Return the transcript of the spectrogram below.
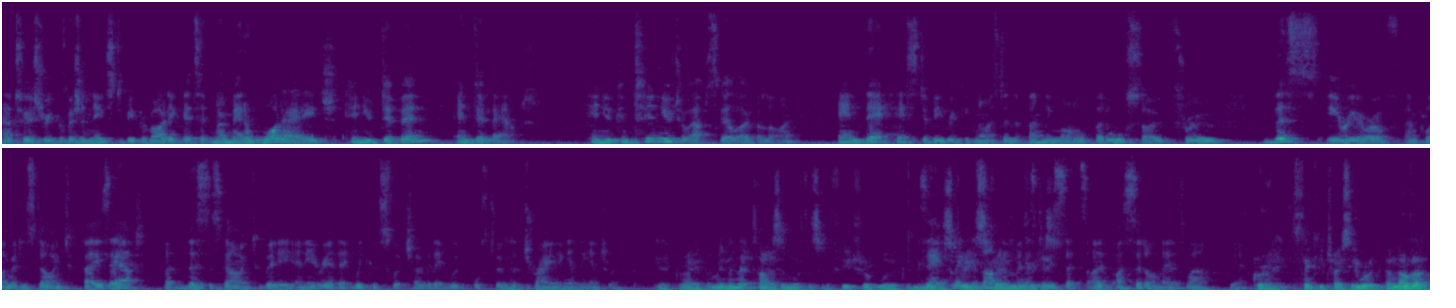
our tertiary provision needs to be providing. It's at no matter what age, can you dip in and dip out? Can you continue to upskill over life? And that has to be recognised in the funding model, but also through this area of employment is going to phase out, but this is going to be an area that we could switch over that workforce to the training in the interim. Yeah, great. I mean, and that ties in with the sort of future of work and the Exactly, because I'm the minister who sits, I, I sit on that as well, yeah. Great, thank you, Tracey. Well, another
